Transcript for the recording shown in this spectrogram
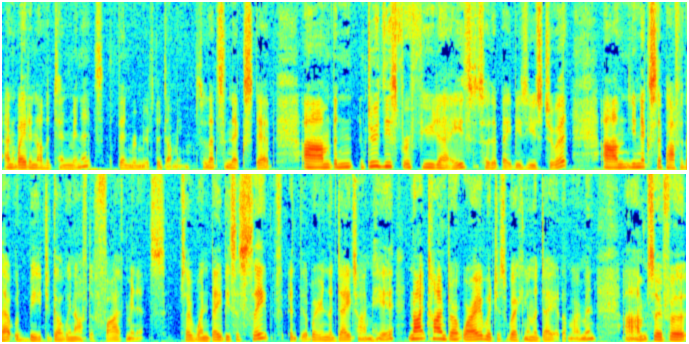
and wait another 10 minutes, then remove the dummy. So that's the next step. Um, then do this for a few days so that baby's used to it. Um, your next step after that would be to go in after five minutes. So when baby's asleep, we're in the daytime here. Nighttime, don't worry, we're just working on the day at the moment. Um, so for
